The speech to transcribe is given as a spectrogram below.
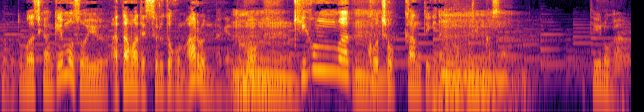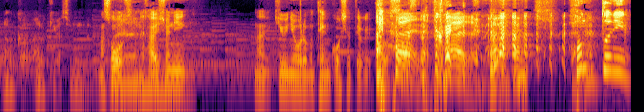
その友達関係もそういう頭でするところもあるんだけれども、うん。基本はこうん。う直感的なものっていうかさ、ん。っていうのがなんかある気がするんだけど、まあそうですよね、最初に、何急に俺も転校しちゃってるけど、そうですね。本当に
